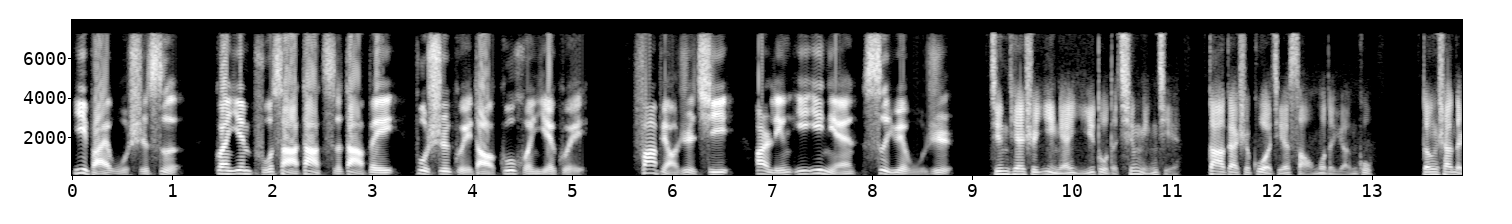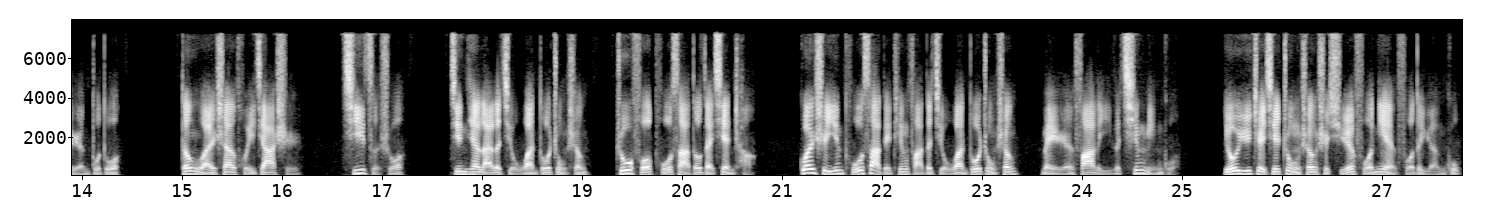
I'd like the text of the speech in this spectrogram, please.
一百五十四，观音菩萨大慈大悲，不施鬼道孤魂野鬼。发表日期：二零一一年四月五日。今天是一年一度的清明节，大概是过节扫墓的缘故，登山的人不多。登完山回家时，妻子说，今天来了九万多众生，诸佛菩萨都在现场。观世音菩萨给听法的九万多众生，每人发了一个清明果。由于这些众生是学佛念佛的缘故。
